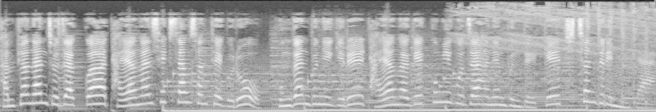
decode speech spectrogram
간편한 조작과 다양한 색상 선택으로 공간 분위기를 다양하게 꾸미고자 하는 분들께 추천드립니다.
